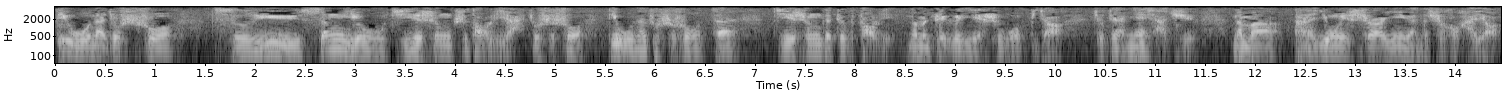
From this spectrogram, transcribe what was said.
第五呢，就是说此欲生有结生之道理啊，就是说第五呢，就是说在结生的这个道理。那么这个也是我比较就这样念下去。那么 因为十二因缘的时候还要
